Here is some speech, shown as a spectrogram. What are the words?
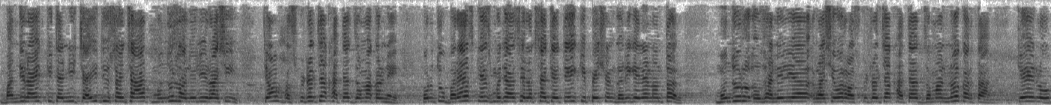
बांधील आहेत की त्यांनी चाळीस दिवसांच्या आत मंजूर झालेली राशी त्या हॉस्पिटलच्या खात्यात जमा करणे. परंतु बऱ्याच केसमध्ये असे लक्षात येते की पेशंट घरी गेल्यानंतर मंजूर झालेल्या राशीवर हॉस्पिटलच्या खात्यात जमा न करता ते लोक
